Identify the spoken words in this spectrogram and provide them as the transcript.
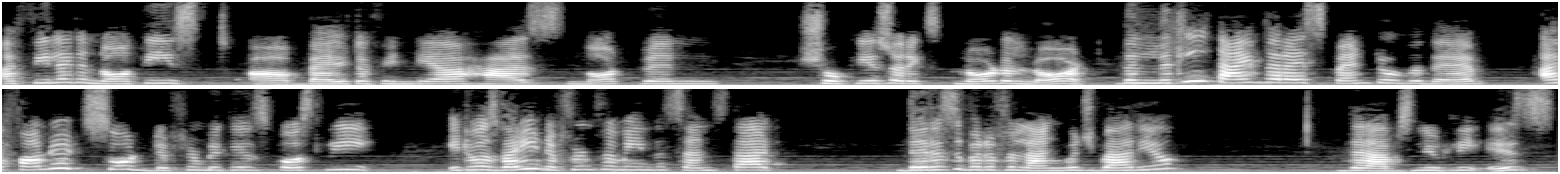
I feel like the northeast uh, belt of India has not been showcased or explored a lot. The little time that I spent over there, I found it so different because, firstly, it was very different for me in the sense that there is a bit of a language barrier. There absolutely is.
